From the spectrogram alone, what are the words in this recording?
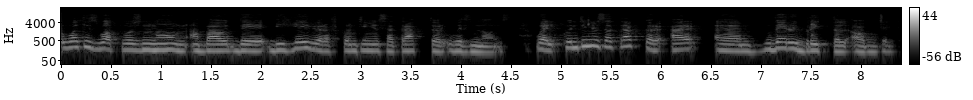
what is what was known about the behavior of continuous attractor with noise? Well, continuous attractor are um, very brittle object,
